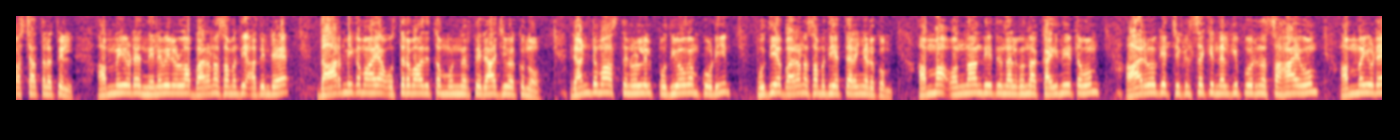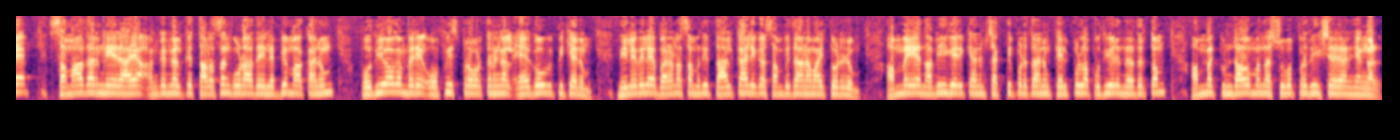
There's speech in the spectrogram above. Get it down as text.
പശ്ചാത്തലത്തിൽ അമ്മയുടെ നിലവിലുള്ള ഭരണസമിതി അതിന്റെ ധാർമ്മികമായ ഉത്തരവാദിത്തം മുൻനിർത്തി രാജിവെക്കുന്നു. രണ്ടു മാസത്തിനുള്ളിൽ പൊതുയോഗം കൂടി പുതിയ ഭരണസമിതിയെ തെരഞ്ഞെടുക്കും. അമ്മ ഒന്നാം തീയതി നൽകുന്ന കൈനീട്ടവും ആരോഗ്യ ചികിത്സയ്ക്ക് നൽകിപ്പോരുന്ന സഹായവും അമ്മയുടെ സമാധാനീയരായ അംഗങ്ങൾക്ക് തടസ്സം കൂടാതെ ലഭ്യമാക്കാനും പൊതുയോഗം വരെ ഓഫീസ് പ്രവർത്തനങ്ങൾ ഏകോപിപ്പിക്കാനും നിലവിലെ ഭരണസമിതി താൽക്കാലിക സംവിധാനമായി തുടരും. അമ്മയെ നവീകരിക്കാനും ശക്തിപ്പെടുത്താനും കെൽപ്പുള്ള പുതിയൊരു നേതൃത്വം അമ്മയ്ക്കുണ്ടാവുമെന്ന ശുഭപ്രതീക്ഷയിലാണ് ഞങ്ങൾ.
